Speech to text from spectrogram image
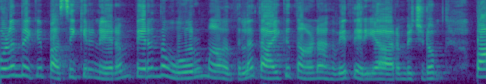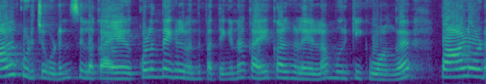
குழந்தைக்கு பசிக்கிற நேரம் பிறந்த ஒரு மாதத்துல தாய்க்கு தானாகவே தெரிய ஆரம்பிச்சிடும். பால் குடிச்சவுடன் சில கை குழந்தைகள் வந்து பார்த்தீங்கன்னா கை கால்களை எல்லாம் முறுக்கிக்குவாங்க. பாலோட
